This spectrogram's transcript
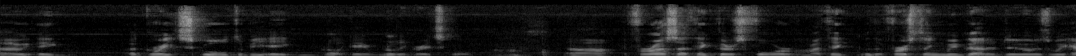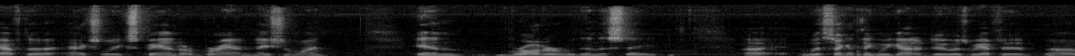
a, a, a great school to be a like a really great school. Uh, for us, I think there's four of them. I think the first thing we've got to do is we have to actually expand our brand nationwide and broader within the state. Uh, the second thing we got to do is we have to uh,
